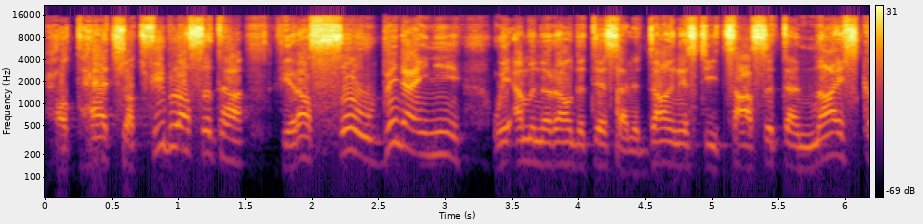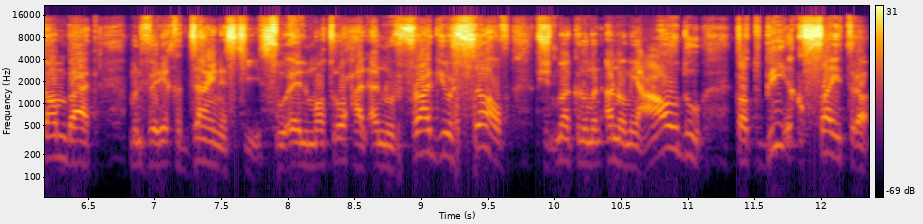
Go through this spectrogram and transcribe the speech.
يحط headshot في بلاصتها. في راس سو بين عينيه. ويأمن ال round التاسع لل Dynasty. 9 6 nice comeback من فريق ال Dynasty. سؤال مطروح. على أنه FragYourself باش يتمكنوا من أنهم يعاودوا تطبيق السيطره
